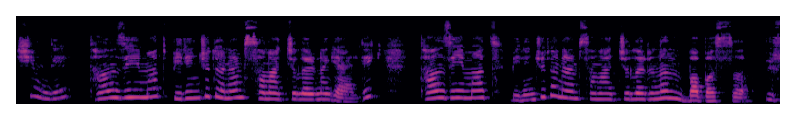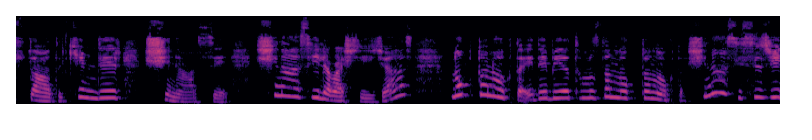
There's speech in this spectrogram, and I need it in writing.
şimdi Tanzimat birinci dönem sanatçılarına geldik. Tanzimat birinci dönem sanatçılarının babası, üstadı kimdir? Şinasi. Şinasi ile başlayacağız. Nokta nokta edebiyatımızda nokta nokta. Şinasi sizce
